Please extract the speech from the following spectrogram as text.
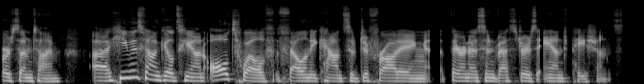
For some time. Uh, he was found guilty on all 12 felony counts of defrauding Theranos investors and patients.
